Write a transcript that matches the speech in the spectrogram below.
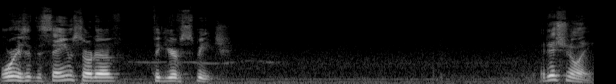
Or is it the same sort of figure of speech? Additionally,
